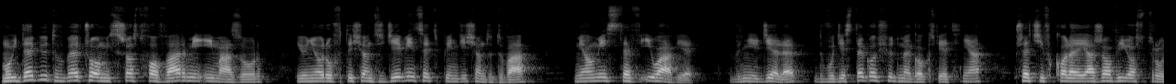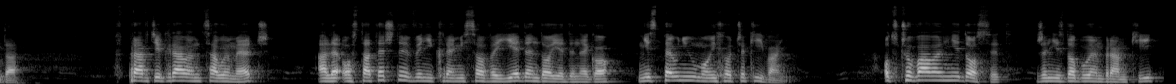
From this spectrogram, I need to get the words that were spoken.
Mój debiut w meczu o mistrzostwo Warmii i Mazur juniorów 1952 miał miejsce w Iławie w niedzielę 27 kwietnia przeciw kolejarzowi Ostruda. Wprawdzie grałem cały mecz, ale ostateczny wynik remisowy 1 do 1 nie spełnił moich oczekiwań. Odczuwałem niedosyt, że nie zdobyłem bramki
